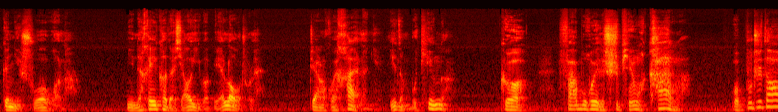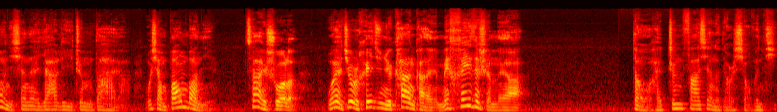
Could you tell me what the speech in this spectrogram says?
跟你说过了，你那黑客的小尾巴别露出来，这样会害了你。你怎么不听啊？哥，发布会的视频我看了，我不知道你现在压力这么大呀，我想帮帮你。再说了，我也就是黑进去看看，也没黑他什么呀。但我还真发现了点小问题。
